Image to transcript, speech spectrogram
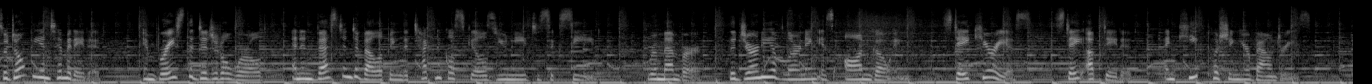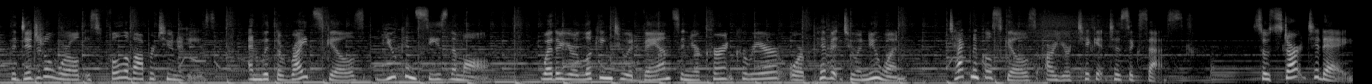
So don't be intimidated. Embrace the digital world and invest in developing the technical skills you need to succeed. Remember, the journey of learning is ongoing. Stay curious, stay updated, and keep pushing your boundaries. The digital world is full of opportunities, and with the right skills, you can seize them all. Whether you're looking to advance in your current career or pivot to a new one, technical skills are your ticket to success. So start today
